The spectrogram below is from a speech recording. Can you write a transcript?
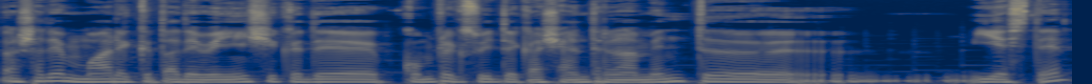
așa de mare cât a devenit și cât de complex, uite, ca și antrenament uh, este,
